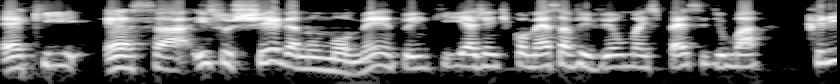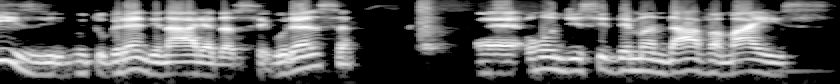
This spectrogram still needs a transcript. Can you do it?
é que essa, isso chega num momento em que a gente começa a viver uma espécie de uma crise muito grande na área da segurança, é, onde se demandava mais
